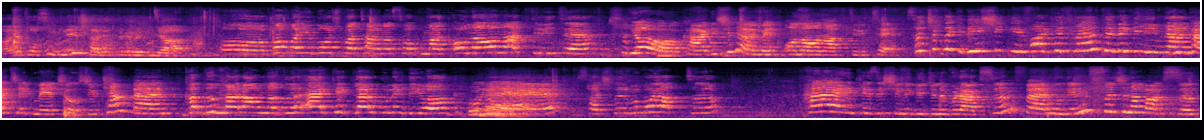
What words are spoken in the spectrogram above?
lanet olsun bu ne işgal ettiremedim ya. Oo, babayı borç batağına sokmak, ona on aktivite. Yok kardeşi dövmek ona on aktivite. Saçımdaki değişikliği fark etmeyen de ne bileyim yani. Dikkat çekmeye çalışırken ben. Kadınlar anladı, erkekler bu ne diyor? Bu ne? Saçlarımı boyattım. Herkes işini gücünü bıraksın, Ferhunde'nin saçına baksın.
